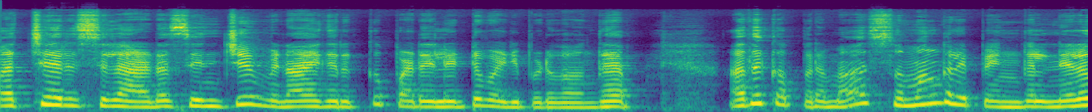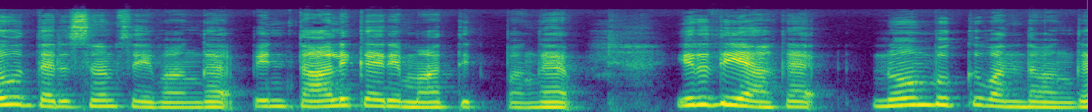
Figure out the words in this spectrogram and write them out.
பச்சரிசியில் அடை செஞ்சு விநாயகருக்கு படையலிட்டு வழிபடுவாங்க. அதுக்கப்புறமா சுமங்கலி பெண்கள் நிலவு தரிசனம் செய்வாங்க. பின் தாலிக்கயிறை மாற்றிப்பாங்க இறுதியாக நோன்புக்கு வந்தவங்க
